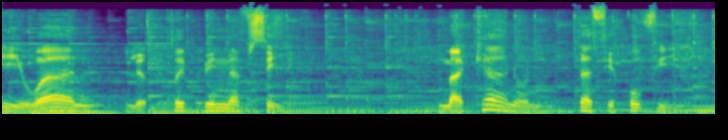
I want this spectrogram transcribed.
إيوان للطب النفسي. مكان تثق فيه.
